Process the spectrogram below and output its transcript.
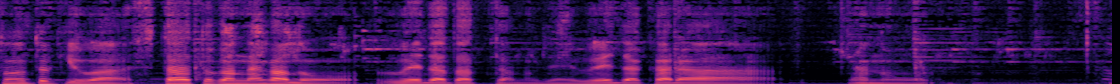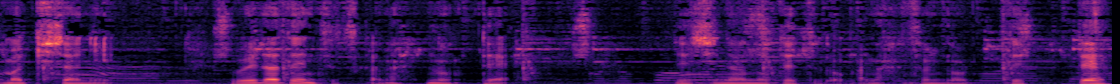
その時はスタートが長野上田だったので上田からあの牧車に上田電鉄かな乗ってで信濃鉄道かなそれ乗ってって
